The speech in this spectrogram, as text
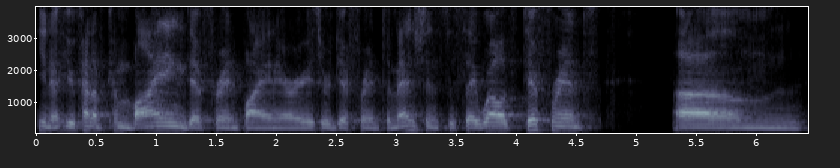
you know, you're kind of combining different binaries or different dimensions to say, well, it's different um,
